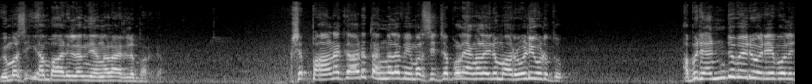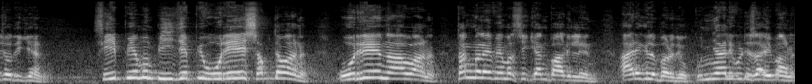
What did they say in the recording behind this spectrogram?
വിമർശിക്കാൻ പാടില്ലെന്ന് ഞങ്ങളാരെങ്കിലും പറഞ്ഞു? പക്ഷെ പാണക്കാട് തങ്ങളെ വിമർശിച്ചപ്പോൾ ഞങ്ങളതിന് മറുപടി കൊടുത്തു. അപ്പോൾ രണ്ടുപേരും ഒരേപോലെ ചോദിക്കുകയാണ്. സി പി എമ്മും ബി ജെ പി ഒരേ ശബ്ദമാണ് ഒരേ നാവാണ്. തങ്ങളെ വിമർശിക്കാൻ പാടില്ലെന്ന്. ആരെങ്കിലും പറഞ്ഞു കുഞ്ഞാലിക്കുട്ടി സാഹിബാണ്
